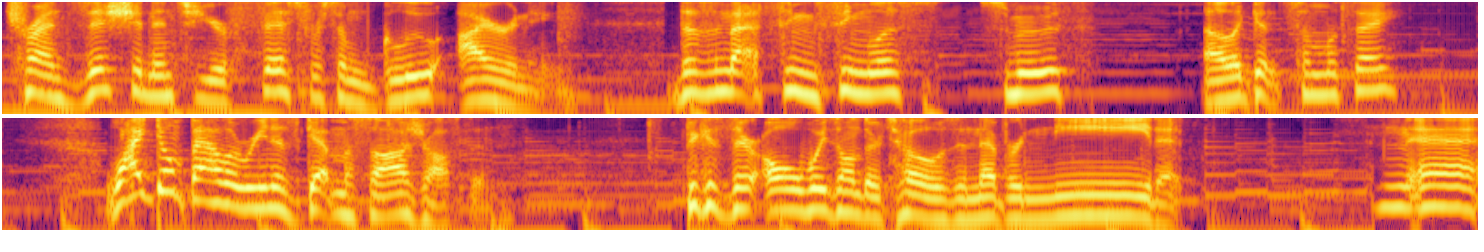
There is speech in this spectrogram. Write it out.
Transition into your fist for some glute ironing. Doesn't that seem seamless, smooth, elegant, some would say? Why don't ballerinas get massage often? Because they're always on their toes and never need it. Nah.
